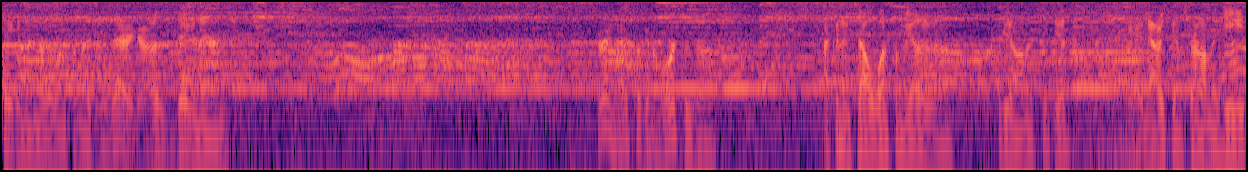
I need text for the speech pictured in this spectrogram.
Taking another one from measures. There he goes, digging in. Very nice looking horses though. I couldn't tell one from the other though, to be honest with you. Okay, now he's gonna turn on the heat.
